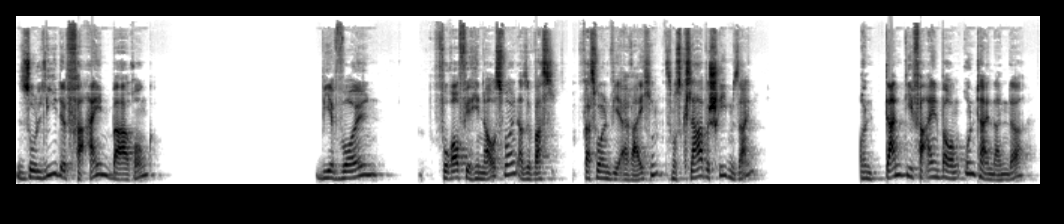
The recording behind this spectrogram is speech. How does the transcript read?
solide Vereinbarung. Wir wollen, worauf wir hinaus wollen, also was, was wollen wir erreichen? Es muss klar beschrieben sein. Und dann die Vereinbarung untereinander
